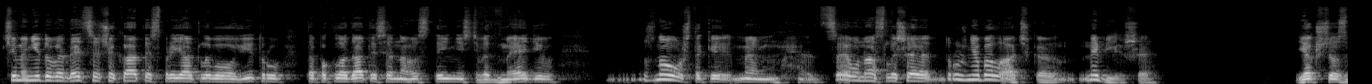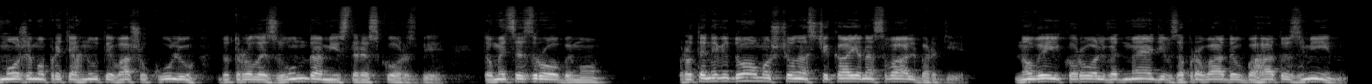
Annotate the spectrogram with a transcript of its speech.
чи мені доведеться чекати сприятливого вітру та покладатися на гостинність ведмедів? Знову ж таки, мем, це у нас лише дружня балачка, не більше. Якщо зможемо притягнути вашу кулю до тролезунда, містере Скорсбі, то ми це зробимо. Проте невідомо, що нас чекає на Свальбарді. Новий король ведмедів запровадив багато змін.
